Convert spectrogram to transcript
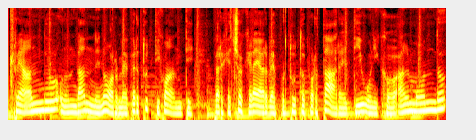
creando un danno enorme per tutti quanti, perché ciò che lei avrebbe potuto portare di unico al mondo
